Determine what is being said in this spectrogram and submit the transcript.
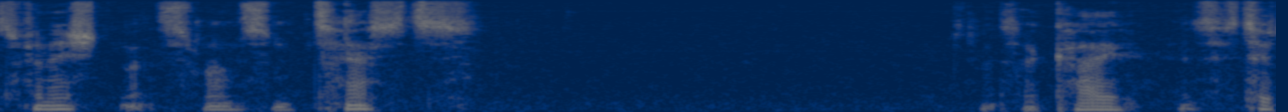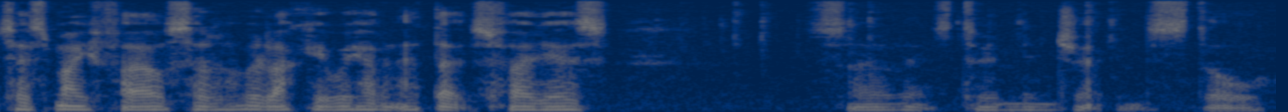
That's finished. Let's run some tests. That's okay. It says two tests may fail, so we're lucky we haven't had those failures. So let's do ninja install.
